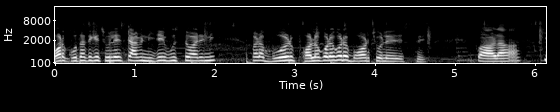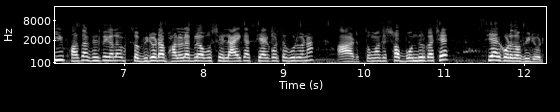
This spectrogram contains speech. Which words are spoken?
বর কোথা থেকে চলে এসছে আমি নিজেই বুঝতে পারিনি। ওরা বর ফলো করে করে বর চলে এসছে। পাড়া, কি ফাঁসা ফেসে গেল। সব ভিডিওটা ভালো লাগলে অবশ্যই লাইক আর শেয়ার করতে ভুলবে না। আর তোমাদের সব বন্ধুর কাছে শেয়ার করে দাও ভিডিওটা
